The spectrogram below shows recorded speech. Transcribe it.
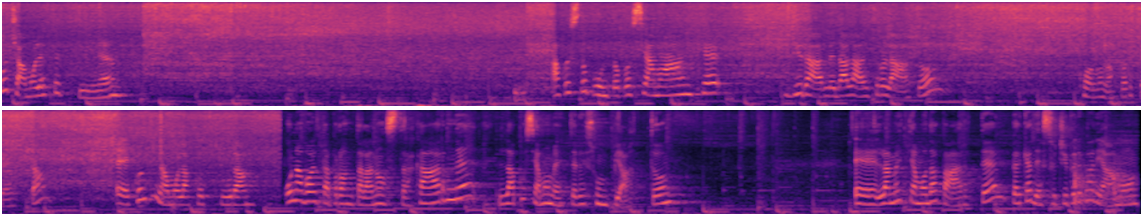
cuociamo le fettine. A questo punto possiamo anche girarle dall'altro lato con una forchetta e continuiamo la cottura. Una volta pronta la nostra carne la possiamo mettere su un piatto e la mettiamo da parte perché adesso ci prepariamo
